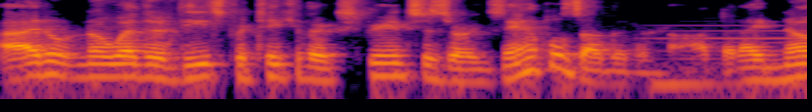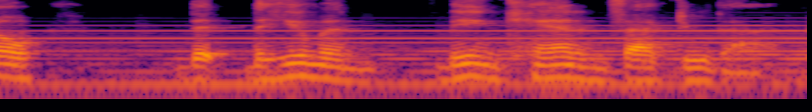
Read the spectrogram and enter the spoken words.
I don't know whether these particular experiences are examples of it or not, but I know that the human being can, in fact, do that.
